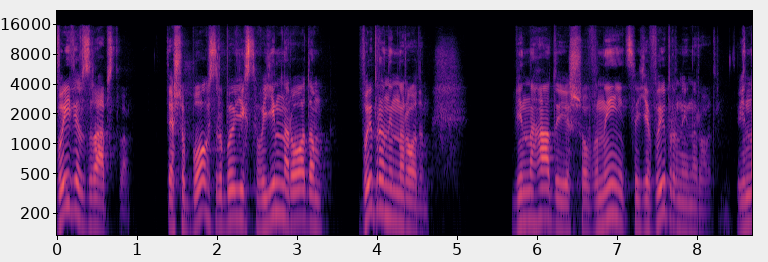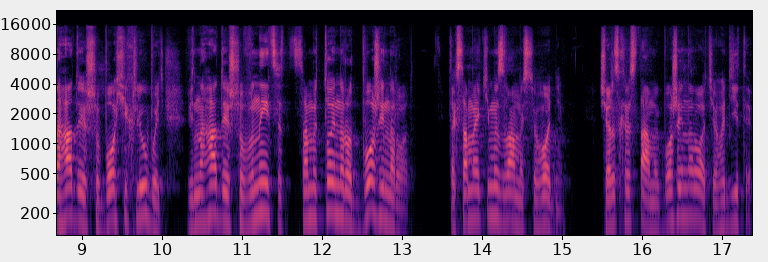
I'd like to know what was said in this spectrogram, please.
вивів з рабства, те, що Бог зробив їх своїм народом, вибраним народом. Він нагадує, що вони це є вибраний народ. Він нагадує, що Бог їх любить. Він нагадує, що вони це саме той народ, Божий народ. Так само, як і ми з вами сьогодні. Через Христа ми Божий народ, Його діти.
